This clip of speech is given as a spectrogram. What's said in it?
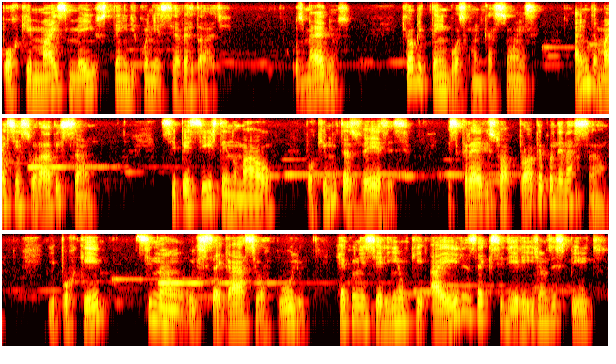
porque mais meios tem de conhecer a verdade. Os médiuns, que obtêm boas comunicações, ainda mais censuráveis são, se persistem no mal, porque muitas vezes escrevem sua própria condenação, e porque, se não os cegasse o orgulho, reconheceriam que a eles é que se dirigem os espíritos,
